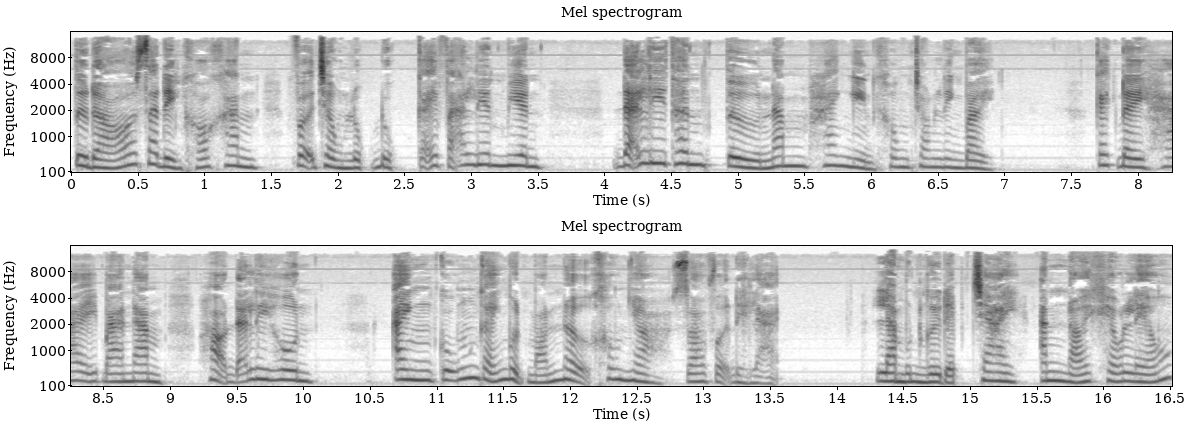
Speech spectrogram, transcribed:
Từ đó gia đình khó khăn, vợ chồng lục đục cãi vã liên miên, đã ly thân từ năm 2007. Cách đây 2-3 năm, họ đã ly hôn. Anh cũng gánh một món nợ không nhỏ do vợ để lại. Là một người đẹp trai, ăn nói khéo léo,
